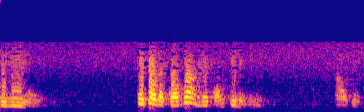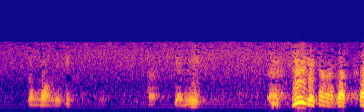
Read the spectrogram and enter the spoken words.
ที่มีอยู่ไม่ใช่แต่ความว่างในของที่ไม่มีเอาสิลองลองเลยสิอย่างนี้นี่ก็ถ้าหากใคร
